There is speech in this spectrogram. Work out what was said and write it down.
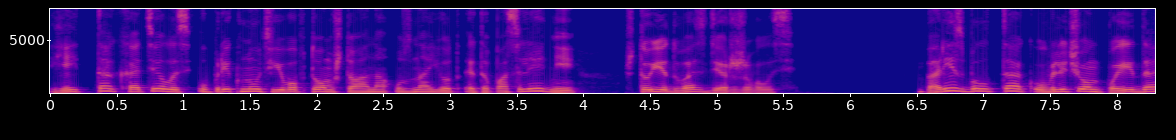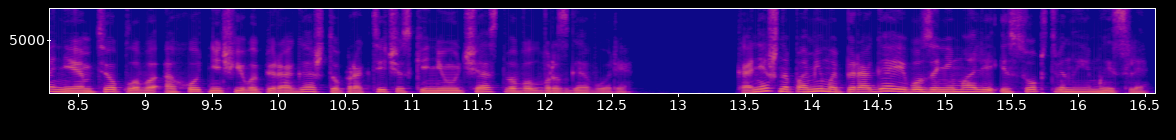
Ей так хотелось упрекнуть его в том, что она узнает это последней, что едва сдерживалась. Борис был так увлечен поеданием теплого охотничьего пирога, что практически не участвовал в разговоре. Конечно, помимо пирога его занимали и собственные мысли.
